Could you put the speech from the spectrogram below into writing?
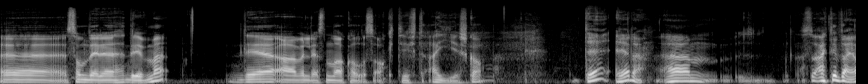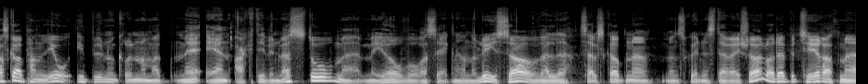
eh, som dere driver med, det er vel det som da kalles aktivt eierskap? Det er det. Um, så Aktivt eierskap handler jo i bunn og grunn om at vi er en aktiv investor. Vi, vi gjør våre egne analyser og velger selskapene vi ønsker å investere i sjøl. Og det betyr at vi,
